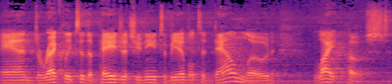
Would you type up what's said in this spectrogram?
and directly to the page that you need to be able to download Lightpost.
